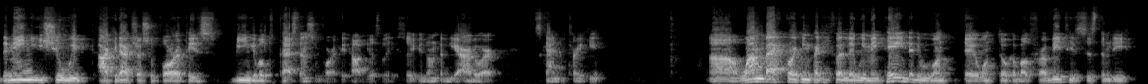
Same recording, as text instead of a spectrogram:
the main issue with architecture support is being able to test and support it, obviously. So if you don't have the hardware, it's kind of tricky. Uh, one backport in particular that we maintain that we want, that I want to talk about for a bit is systemd.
